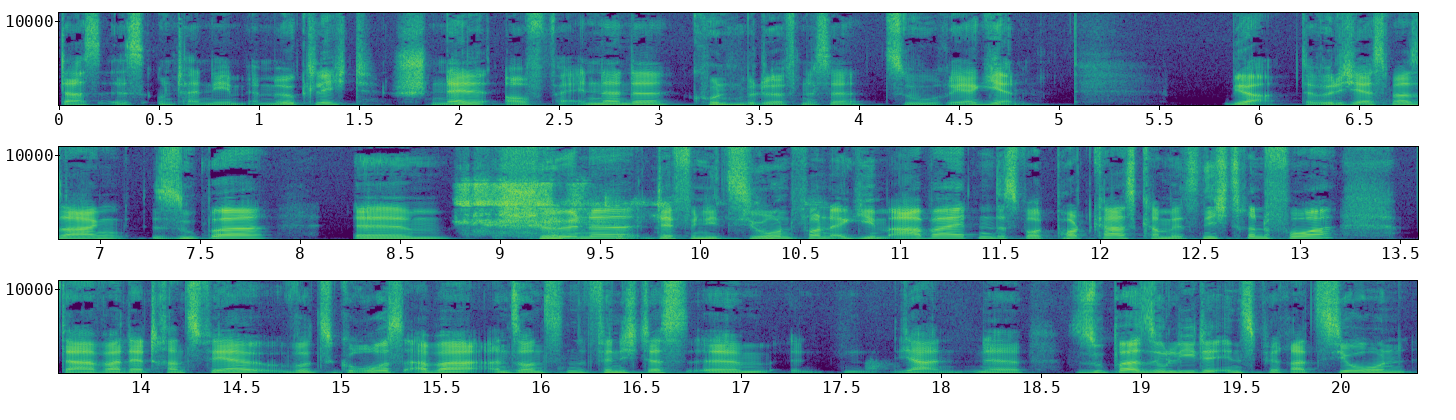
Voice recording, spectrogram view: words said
dass es Unternehmen ermöglicht, schnell auf verändernde Kundenbedürfnisse zu reagieren. Ja, da würde ich erstmal sagen, super ähm, schöne Definition von agilem Arbeiten. Das Wort Podcast kam jetzt nicht drin vor. Da war der Transfer wohl zu groß, aber ansonsten finde ich das ähm, ja eine super solide Inspiration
